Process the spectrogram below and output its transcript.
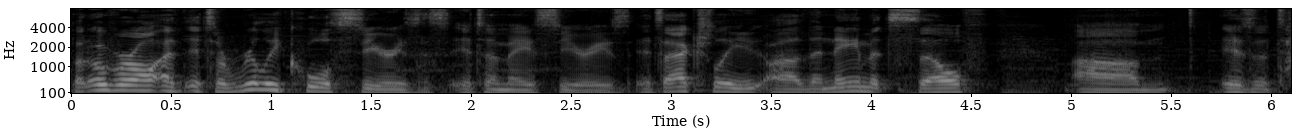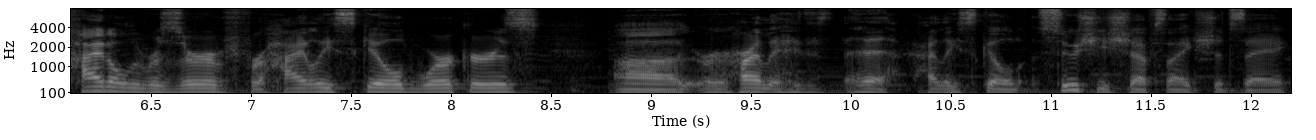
But overall, it's a really cool series, this Itamae series. It's actually, uh, the name itself um, is a title reserved for highly skilled workers, uh, or highly, uh, highly skilled sushi chefs, I should say,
